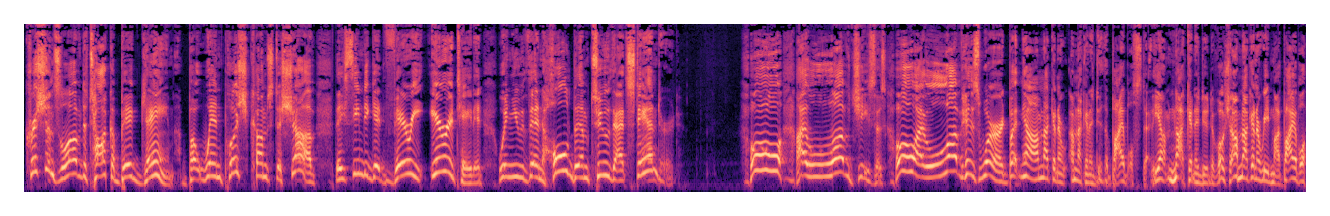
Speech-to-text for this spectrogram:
Christians love to talk a big game, but when push comes to shove, they seem to get very irritated when you then hold them to that standard. Oh, I love Jesus. Oh, I love his word. But yeah, I'm not going to, I'm not going to do the Bible study. I'm not going to do devotion. I'm not going to read my Bible.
